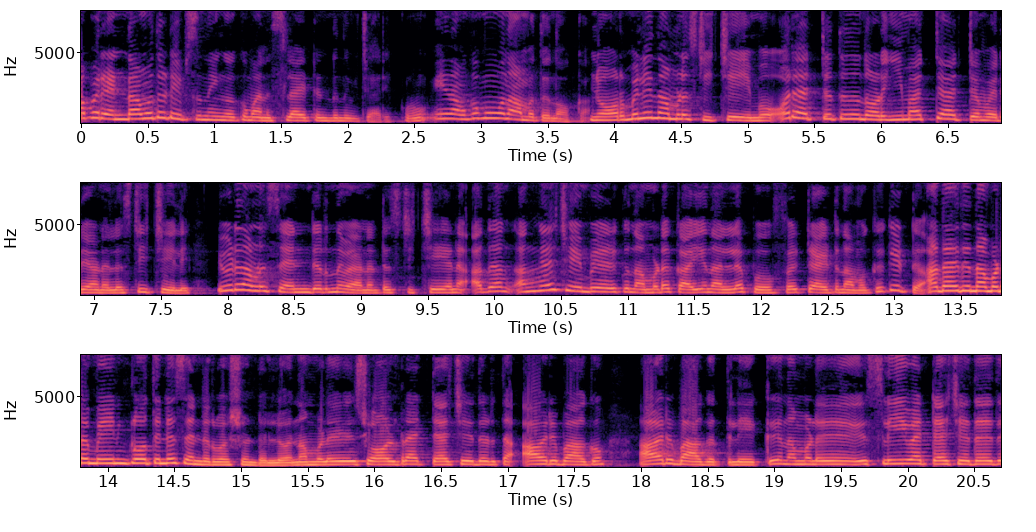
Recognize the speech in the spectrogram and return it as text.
അപ്പോൾ രണ്ടാമത്തെ ടിപ്സ് നിങ്ങൾക്ക് മനസ്സിലായിട്ടുണ്ടെന്ന് വിചാരിക്കുന്നു. ഇനി നമുക്ക് മൂന്നാമത്തെ നോക്കാം. നോർമലി നമ്മൾ സ്റ്റിച്ച് ചെയ്യുമ്പോൾ ഒരറ്റത്ത് നിന്ന് തുടങ്ങി മറ്റേ അറ്റം വരെയാണല്ലോ സ്റ്റിച്ച് ചെയ്യൽ. ഇവിടെ നമ്മൾ സെന്ററിൽ നിന്ന് വേണം സ്റ്റിച്ച് ചെയ്യാൻ. അത് അങ്ങനെ ചെയ്യുമ്പോഴേക്കും നമ്മുടെ കൈ നല്ല പെർഫെക്റ്റ് ആയിട്ട് നമുക്ക് കിട്ടും അതായത് നമ്മുടെ മെയിൻ ക്ലോത്തിന്റെ സെന്റർ വശം ഉണ്ടല്ലോ. നമ്മൾ ഷോൾഡർ അറ്റാച്ച് ചെയ്തെടുത്ത ആ ഒരു ഭാഗം ആ ഒരു ഭാഗത്തിലേക്ക് നമ്മൾ സ്ലീവ് അറ്റാച്ച് ചെയ്തത്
